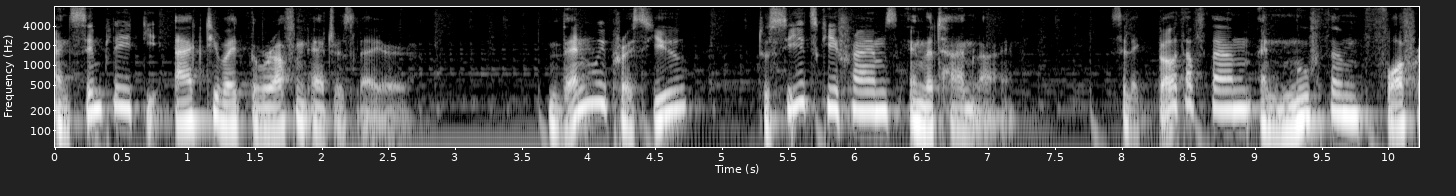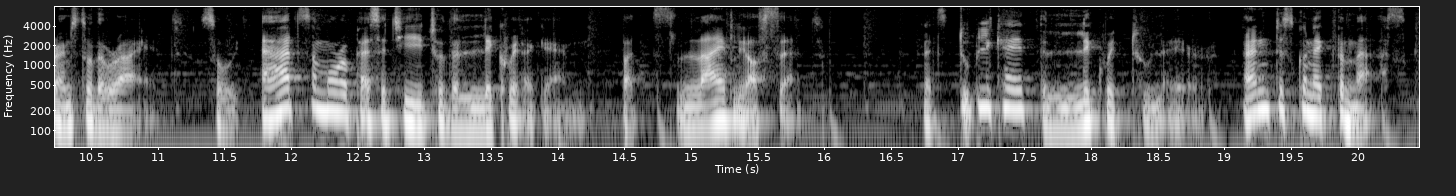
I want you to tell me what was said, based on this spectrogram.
and simply deactivate the roughen edges layer. Then we press U to see its keyframes in the timeline. Select both of them and move them 4 frames to the right. So we add some more opacity to the liquid again, but slightly offset. Let's duplicate the liquid 2 layer and disconnect the mask.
